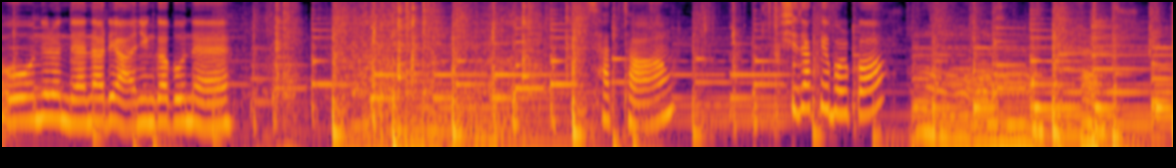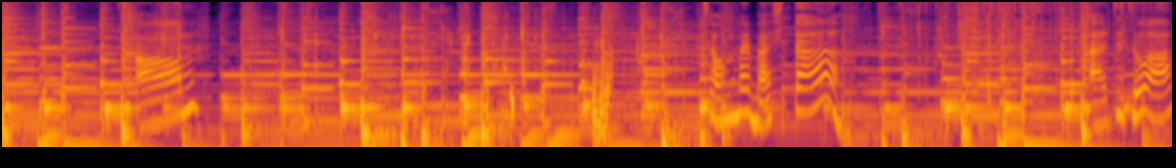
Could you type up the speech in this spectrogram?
오늘은 내 날이 아닌가 보네. 사탕 시작해 볼까? 암 정말 맛있다. 아주 좋아.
